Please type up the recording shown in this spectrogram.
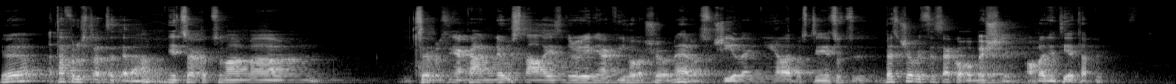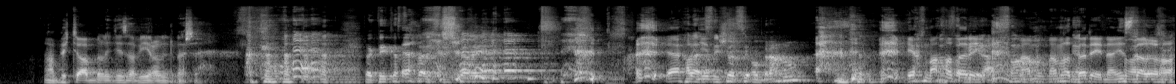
jo, jo. A ta frustrace teda, něco jako co mám um, co je prostě nějaká neustálý zdroj nějakého vašeho ne rozčílení, ale prostě něco, bez čeho byste se jako obešli ohledně té etapy. Abych chtěl, aby lidi zavírali dveře. tak teďka jste tady slyšeli. Já chodím... Ale slyšel jsi obranu? jo, mám ho tady. Mám, mám ho tady, nainstaluji ho.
